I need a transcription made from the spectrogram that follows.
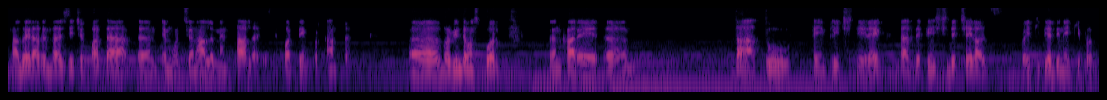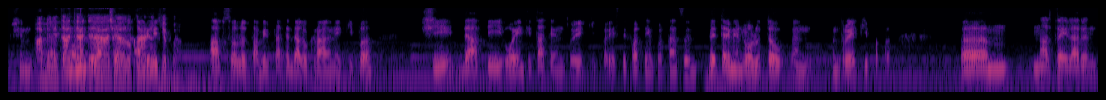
în al doilea rând, aș zice partea uh, emoțională, mentală. Este foarte importantă. Uh, vorbim de un sport în care da, tu te implici direct, dar depinzi și de ceilalți coechipieri din echipă. Și în, abilitatea în de, a, acel, de a lucra abilit- în echipă. Absolut, abilitatea de a lucra în echipă și de a fi o entitate într-o echipă. Este foarte important să determini rolul tău în, într-o echipă. Um, în al treilea rând,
